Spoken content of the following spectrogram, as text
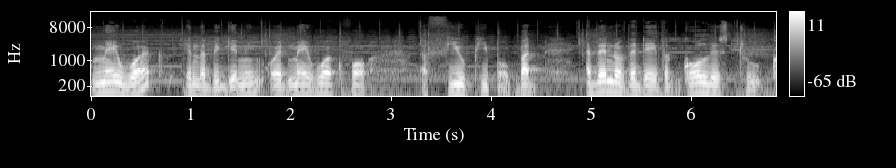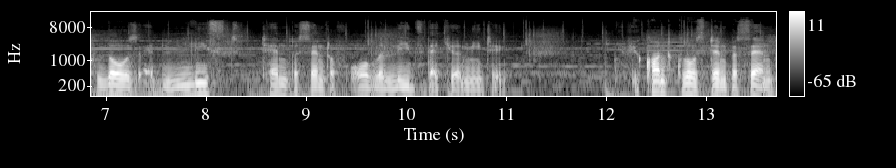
may work in the beginning or it may work for a few people. But at the end of the day, the goal is to close at least 10% of all the leads that you're meeting. If you can't close 10%,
